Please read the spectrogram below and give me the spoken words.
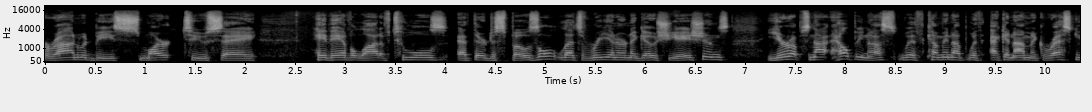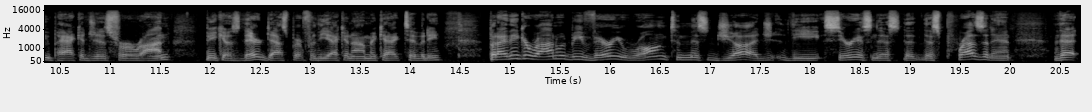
Iran would be smart to say, hey, they have a lot of tools at their disposal. Let's re-enter negotiations. Europe's not helping us with coming up with economic rescue packages for Iran because they're desperate for the economic activity. But I think Iran would be very wrong to misjudge the seriousness that this president, that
